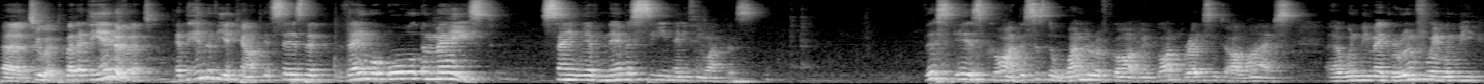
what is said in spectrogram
uh, to it. But at the end of it, at the end of the account, it says that they were all amazed, saying, We have never seen anything like this. This is God. This is the wonder of God. When God breaks into our lives, uh, when we make room for Him, when we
